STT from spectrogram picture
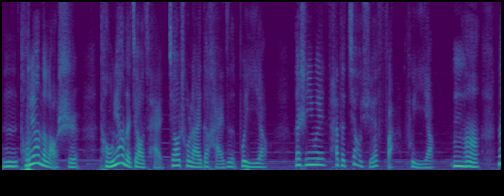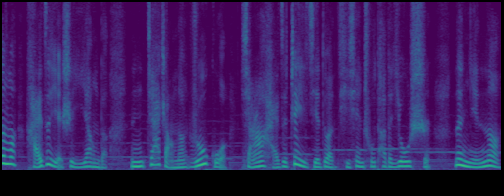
嗯，同样的老师，同样的教材教出来的孩子不一样？那是因为他的教学法不一样。嗯嗯，那么孩子也是一样的。嗯，家长呢，如果想让孩子这一阶段体现出他的优势，那您呢，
